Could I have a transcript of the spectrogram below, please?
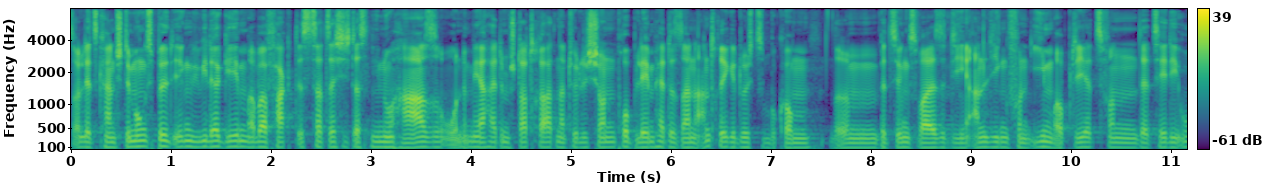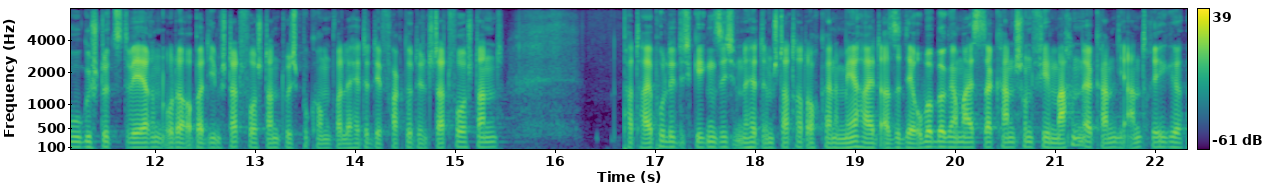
soll jetzt kein Stimmungsbild irgendwie wiedergeben, aber Fakt ist tatsächlich, dass Nino Hase ohne Mehrheit im Stadtrat natürlich schon ein Problem hätte, seine Anträge durchzubekommen, ähm, beziehungsweise die Anliegen von ihm, ob die jetzt von der CDU gestützt wären oder ob er die im Stadtvorstand durchbekommt, weil er hätte de facto den Stadtvorstand parteipolitisch gegen sich und er hätte im Stadtrat auch keine Mehrheit. Also der Oberbürgermeister kann schon viel machen, er kann die Anträge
